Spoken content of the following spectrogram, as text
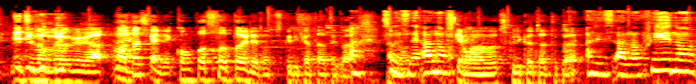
うちのブログが、まあ確かにね、コンポストトイレの作り方とか、そうですね、あの、漬物の作り方とか。あれです、あの、冬の、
